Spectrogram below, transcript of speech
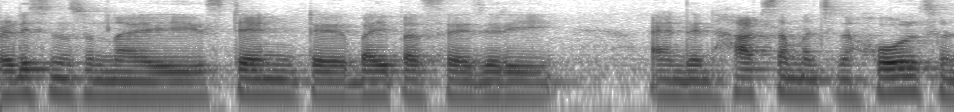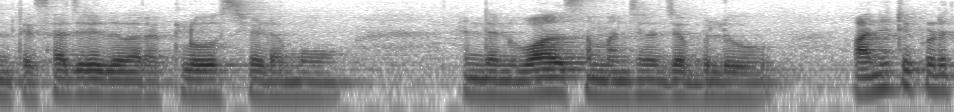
మెడిసిన్స్ ఉన్నాయి. Stent bypass surgery and then heart సంబంధించిన హోల్స్ ఉంటాయి సర్జరీ ద్వారా క్లోజ్ చేయడము అండ్ దెన్ వాల్ సంబంధించిన జబ్బులు. అన్నిటి కూడా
